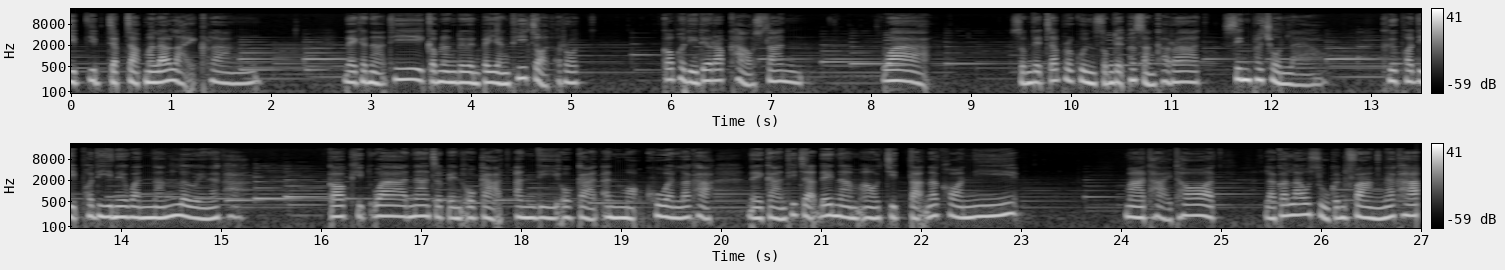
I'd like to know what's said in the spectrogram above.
หยิบหยิบจับจับมาแล้วหลายครั้ง ในขณะที่กำลังเดินไปยังที่จอดรถ ก็พอดีได้รับข่าวสั้น ว่า สมเด็จเจ้าพระคุณสมเด็จพระสังฆราช สิ้นพระชนแล้ว คือพอดิบพอดีในวันนั้นเลยนะคะ ก็คิดว่าน่าจะเป็นโอกาสอันดีโอกาสอันเหมาะควรละค่ะ ในการที่จะได้นำเอาจิตตะนครนี้ มาถ่ายทอด แล้วก็เล่าสู่กันฟังนะคะ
